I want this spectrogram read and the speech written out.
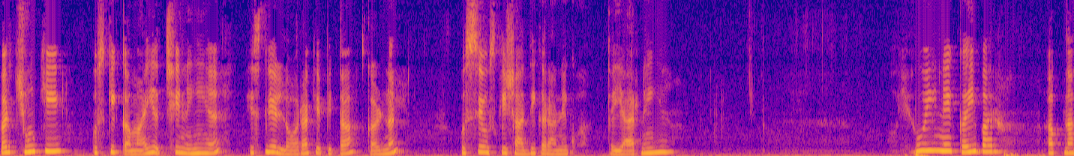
पर चूँकि उसकी कमाई अच्छी नहीं है, इसलिए लॉरा के पिता कर्नल उससे उसकी शादी कराने को तैयार नहीं है। हुई ने कई बार अपना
